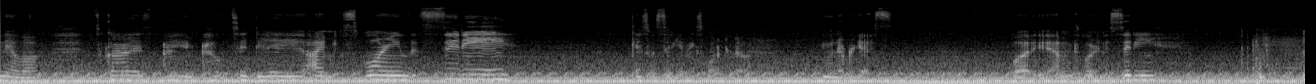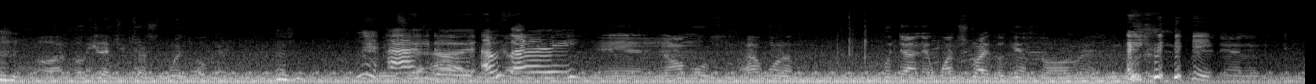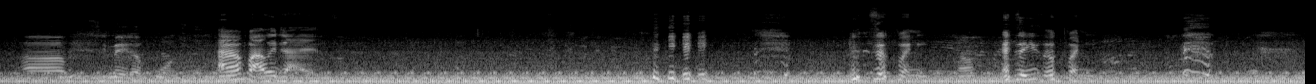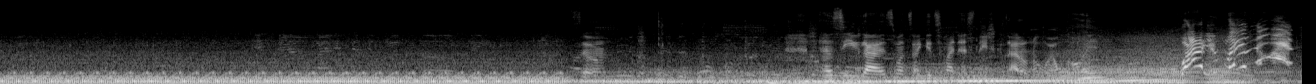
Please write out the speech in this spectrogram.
so guys i am out today. I am exploring the city. Guess what city i'm exploring though? You will never guess. But yeah i'm exploring the city. Oh he let you touch the window. Okay. How -hmm. how you doing i'm sorry. And you almost i want to put down that one strike against her already. And then, um, she made up for it. I apologize. so funny. Huh? I said you're so funny. so I'll see you guys once I get to my destination because I don't know where I'm going. Why are you playing that?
